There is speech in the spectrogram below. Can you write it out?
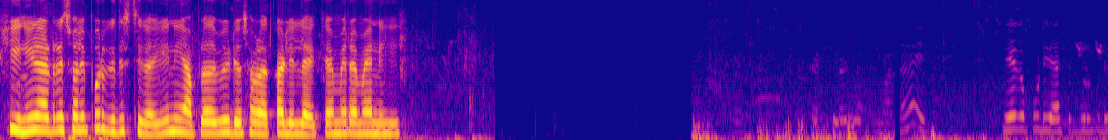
ही निळा ड्रेसवाली पोरगी दिसते का? हिने आपला व्हिडिओ सगळा काढलेला आहे. कॅमेरामॅन ही पुढे असं पुढे पुढे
